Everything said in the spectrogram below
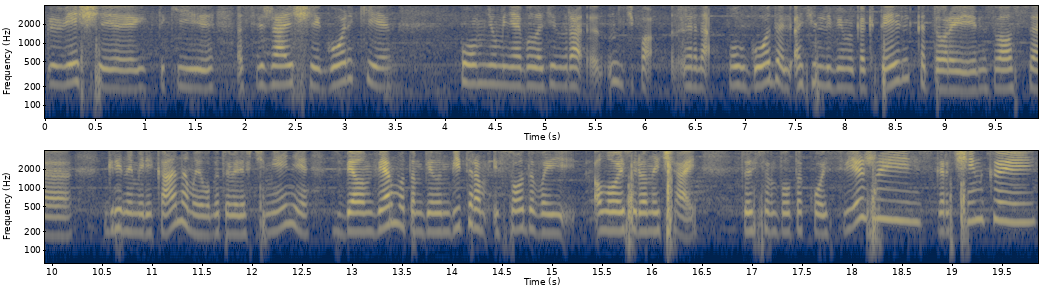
вещи такие освежающие, горькие. Помню, у меня был один раз, ну, типа, наверное, полгода, один любимый коктейль, который назывался Green Americano. Мы его готовили в Тюмени с белым вермутом, белым битером и содовый алоэ зеленый чай. То есть он был такой свежий, с горчинкой.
